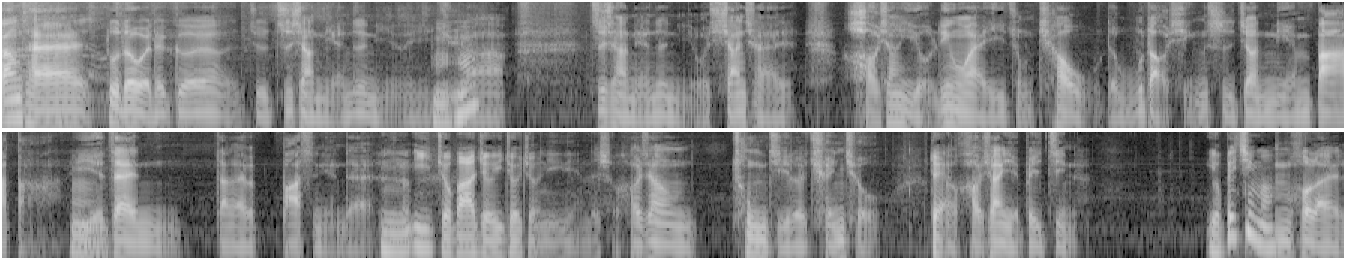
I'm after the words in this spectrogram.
刚才杜德伟的歌就只想黏着你那一句啊，嗯、只想黏着你，我想起来好像有另外一种跳舞的舞蹈形式叫黏巴达，嗯、也在大概八十年代，嗯，一九八九一九九零年的时候，好像冲击了全球，对、啊呃，好像也被禁了，有被禁吗？嗯，后来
